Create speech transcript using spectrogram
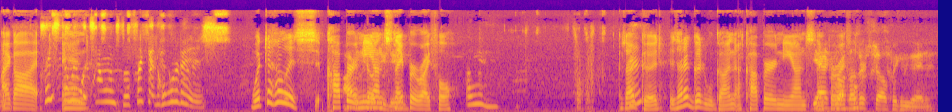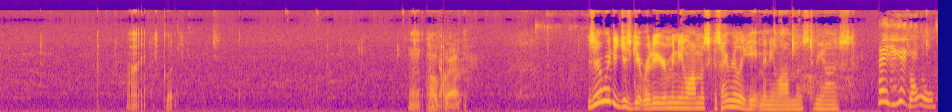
I got. Please tell me what challenge the freaking horde is. What the hell is copper I neon you, dude. sniper rifle? Oh yeah. Is that Hmm? good? Is that a good gun? A copper neon Yeah, sniper bro, rifle? those are so freaking good. Alright, good. Oh, Oh crap. Is there a way to just get rid of your mini llamas? Because I really hate mini llamas, to be honest. Hey, you get gold.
